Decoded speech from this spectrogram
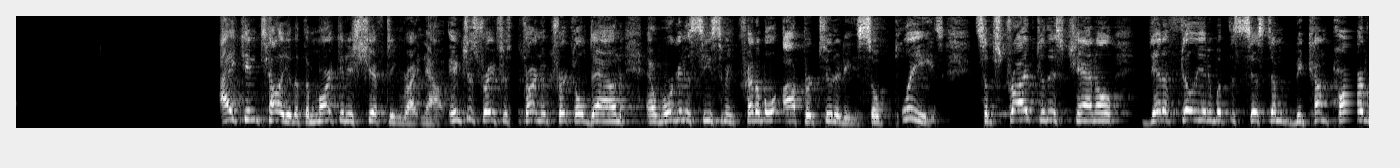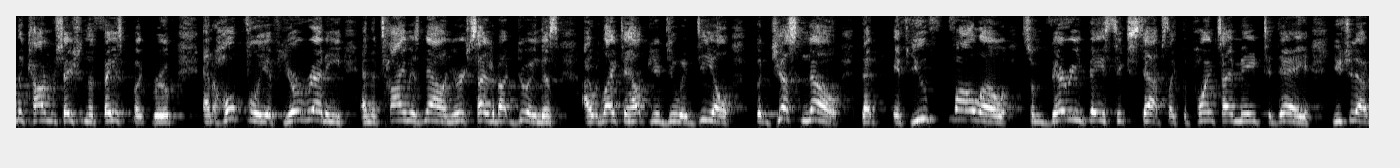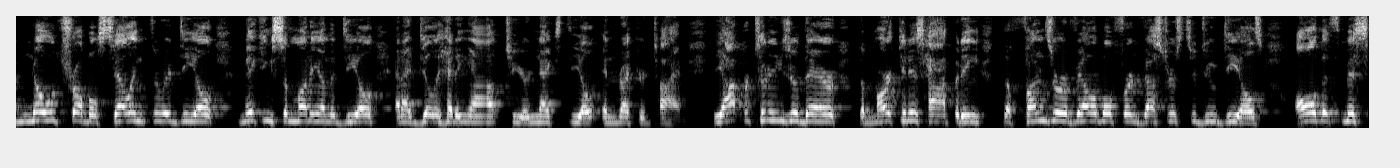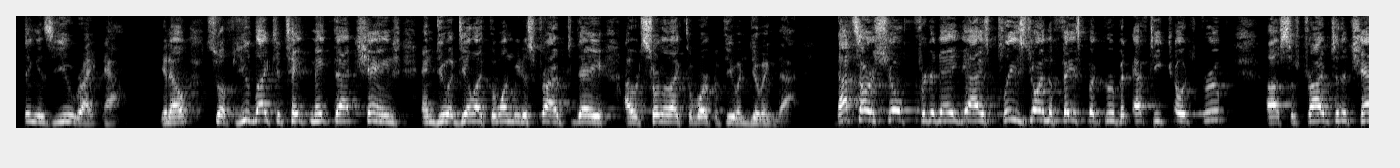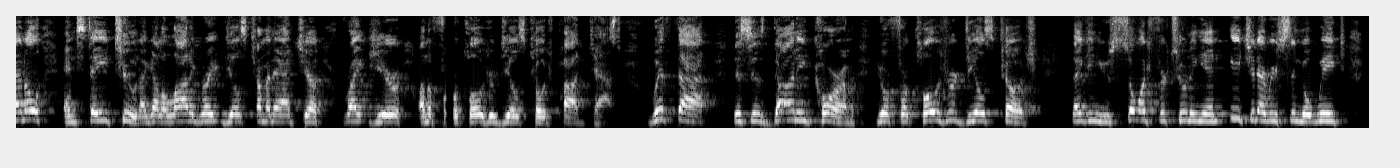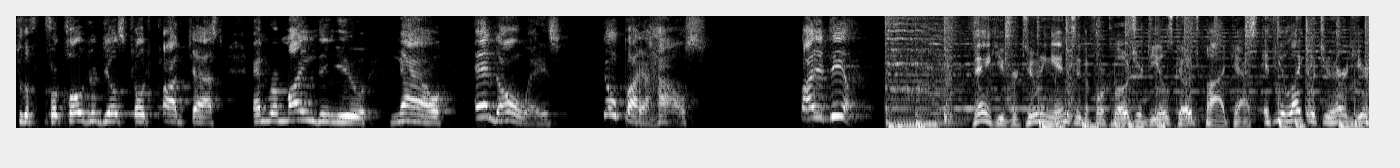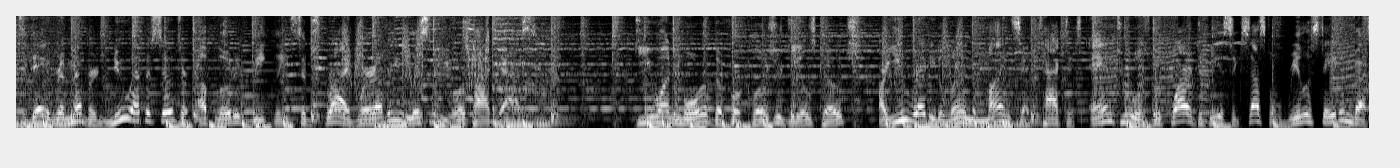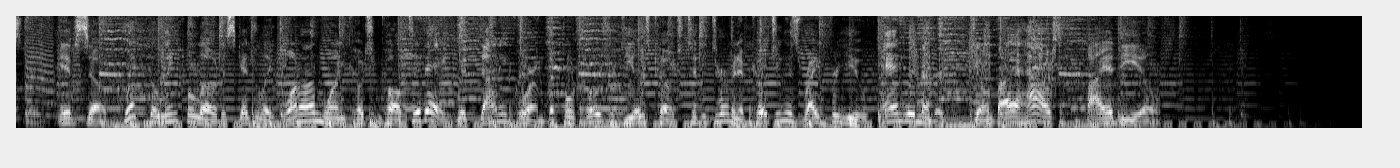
I can tell you that the market is shifting right now. Interest rates are starting to trickle down and we're going to see some incredible opportunities. So please subscribe to this channel, get affiliated with the system, become part of the conversation the Facebook group. And hopefully, if you're ready and the time is now and you're excited about doing this, I would like to help you do a deal. But just know that if you follow some very basic steps, like the points I made today, you should have no trouble selling through a deal, making some money on the deal, and ideally heading out to your next deal in record time. The opportunities are there. The market is happening. The funds are available for investors to do deals. All that's missing is you right now. You know, so if you'd like to take, make that change and do a deal like the one we described today, I would certainly like to work with you in doing that. That's our show for today, guys. Please join the Facebook group at FT Coach Group. Uh, subscribe to the channel and stay tuned. I got a lot of great deals coming at you right here on the Foreclosure Deals Coach podcast. With that, this is Donny Coram, your foreclosure deals coach. Thanking you so much for tuning in each and every single week to the Foreclosure Deals Coach podcast and reminding you now and always don't buy a house, buy a deal. Thank you for tuning in to the Foreclosure Deals Coach podcast. If you like what you heard here today, remember new episodes are uploaded weekly. Subscribe wherever you listen to your podcast. Do you want more of the Foreclosure Deals Coach? Are you ready to learn the mindset, tactics, and tools required to be a successful real estate investor? If so, click the link below to schedule a one on one coaching call today with Donny Coram, the Foreclosure Deals Coach, to determine if coaching is right for you. And remember, don't buy a house, buy a deal.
